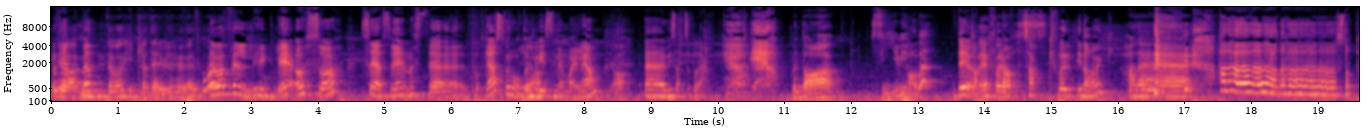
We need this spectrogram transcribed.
ok, ja, men men det var hyggelig at dere ville høre på. det var veldig hyggelig. Og så ses vi neste podkast, forhåpentligvis med May-Len. Ja. Eh, vi satser på det. Men da sier vi ha det. Det gjør Takk vi. for oss. Takk for i dag. Ha det. Ha det, ha det, ha det, ha det, ha det, ha det. Stopp.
